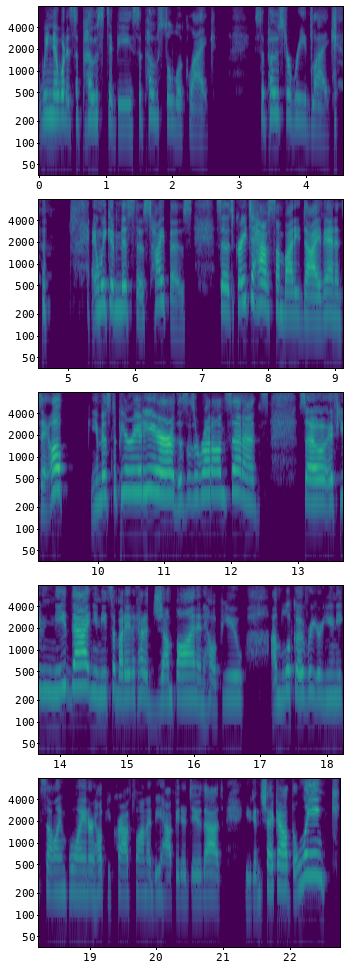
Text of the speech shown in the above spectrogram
we know what it's supposed to be, supposed to look like, supposed to read like. and we can miss those typos. So it's great to have somebody dive in and say, oh, you missed a period here. This is a run on sentence. So if you need that and you need somebody to kind of jump on and help you um, look over your unique selling point or help you craft one, I'd be happy to do that. You can check out the link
